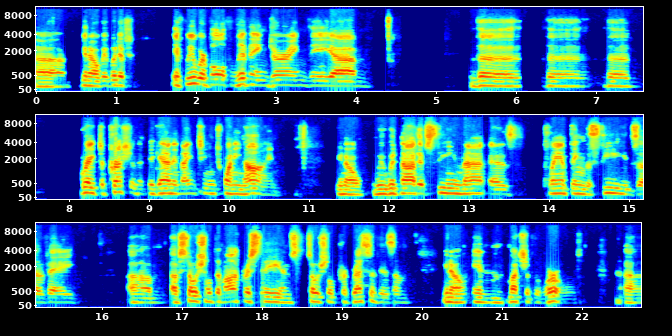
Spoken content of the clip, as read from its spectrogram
Uh, you know, we would have, if we were both living during the um, the the the Great Depression that began in 1929, you know, we would not have seen that as planting the seeds of a um, of social democracy and social progressivism, you know, in much of the world. Uh,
